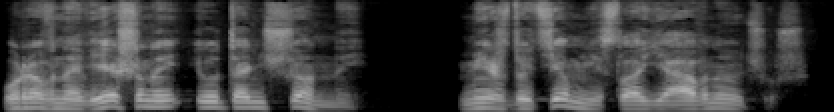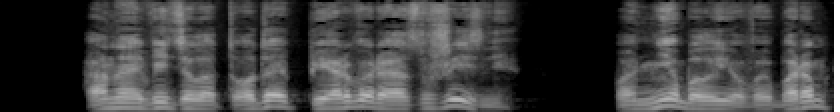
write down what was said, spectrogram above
уравновешенной и утонченной. Между тем несла явную чушь. Она видела Тода первый раз в жизни. Он не был ее выбором,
